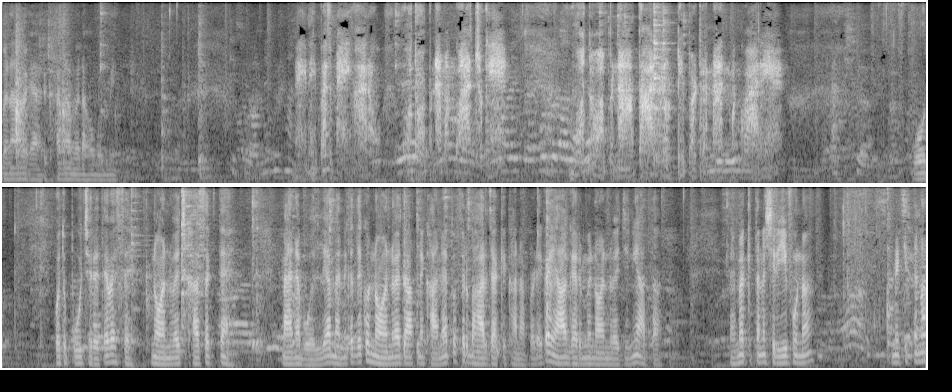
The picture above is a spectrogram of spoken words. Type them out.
बनाओ यार खाना बनाओ मम्मी। नहीं नहीं बस मैं ही खा रहा हूँ। वो तो अपना मंगवा चुके हैं। वो तो अपना दाल रोटी बटर नान मंगवा रहे हैं। वो वो तो पूछ रहे थे वैसे नॉन वेज खा सकते हैं। मैंने बोल दिया मैंने कहा देखो नॉन वेज आपने खाना है तो फिर बाहर जाके खाना पड़ेगा। यहाँ घर में नॉन वेज ही नहीं आता। मैं कितना शरीफ हूँ ना। मैं कितना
